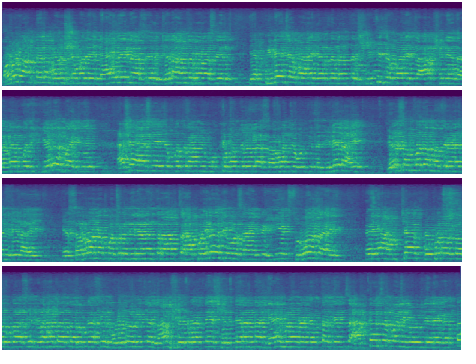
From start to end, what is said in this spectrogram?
म्हणून आपल्याला भविष्यामध्ये न्यायालयीन असेल जन आंदोलन असेल या पिण्याच्या पाण्याकरता नंतर शेतीच्या पाण्याचं आरक्षण या धरणांमध्ये केलं पाहिजे. अशा आशयाचं पत्र आम्ही मुख्यमंत्र्याला सर्वांच्या वतीनं दिलेलं आहे. जलसंपदा मंत्र्यांना दिलेलं आहे. या सर्वांना पत्र दिल्यानंतर आजचा हा पहिला दिवस आहे की ही एक सुरुवात आहे. तर या आमच्या कोपराव तालुका असेल राहता तालुका असेल गोदावरीच्या लांब क्षेत्रातल्या शेतकऱ्यांना न्याय मिळवण्याकरता त्यांचं हक्काचं पाणी मिळवून देण्याकरता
